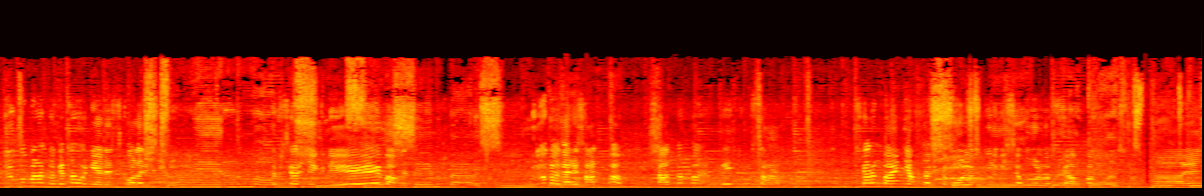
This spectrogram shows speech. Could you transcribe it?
Dulu gua malah kagak tahu nih ada sekolah di sini. Tapi sekarang jadi gede banget. Dulu kagak ada satpam. Satpam paling itu satu. Sekarang banyak gak bisa bolos, dulu bisa bolos gampang. Eh, yang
